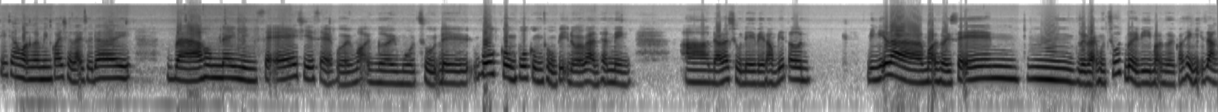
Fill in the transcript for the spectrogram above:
Xin chào mọi người, mình quay trở lại dưới đây. Và hôm nay mình sẽ chia sẻ với mọi người một chủ đề vô cùng vô cùng thú vị đối với bản thân mình. À, Đó là chủ đề về lòng biết ơn. Mình nghĩ là mọi người sẽ um, dừng lại một chút bởi vì mọi người có thể nghĩ rằng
